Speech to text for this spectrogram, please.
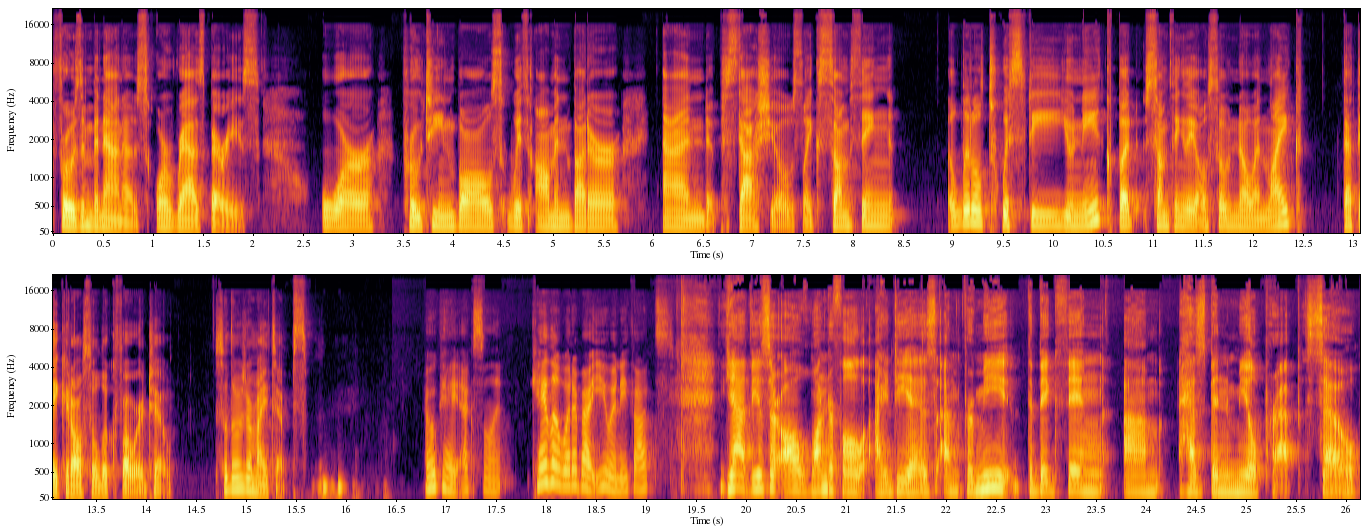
frozen bananas or raspberries or protein balls with almond butter and pistachios, like something a little twisty, unique, but something they also know and like that they could also look forward to. So those are my tips. Okay, excellent. Kayla, what about you? Any thoughts? Yeah, these are all wonderful ideas. Um, for me, the big thing um, has been meal prep. So,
